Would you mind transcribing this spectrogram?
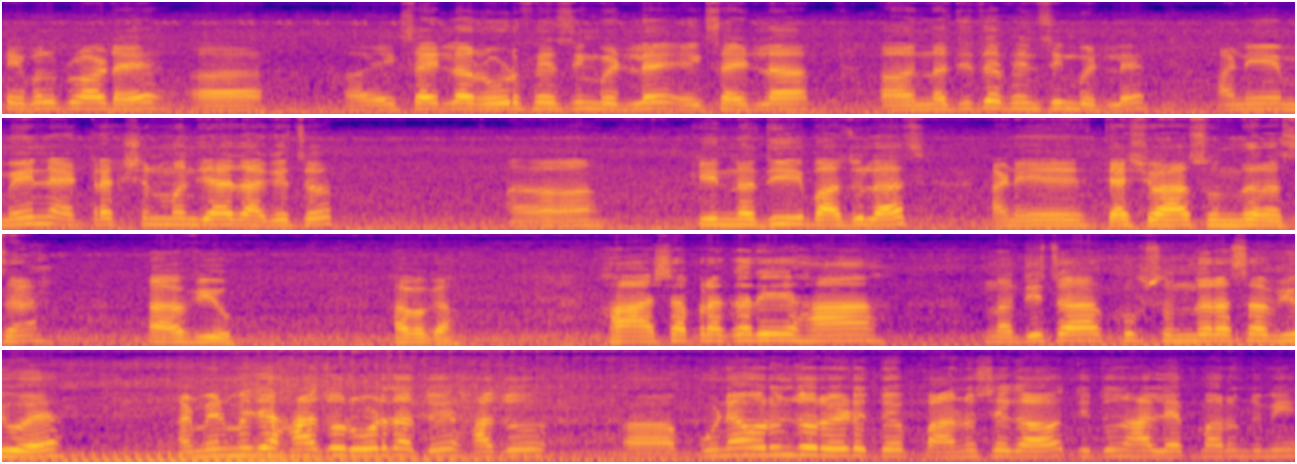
टेबल प्लॉट आहे. एक साईडला रोड फेसिंग भेटले एक साईडला नदीचं फेन्सिंग भेटले. आणि मेन अट्रॅक्शन म्हणजे ह्या जागेचं की नदी बाजूलाच आणि त्याशिवाय हा सुंदर असा व्ह्यू हा बघा. हा अशा प्रकारे हा नदीचा खूप सुंदर असा व्ह्यू आहे. आणि मेन म्हणजे हा जो रोड जातोय हा जो पुण्यावरून जो रोड येतोय पानुसे गाव तिथून हा लेफ्ट मारून तुम्ही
